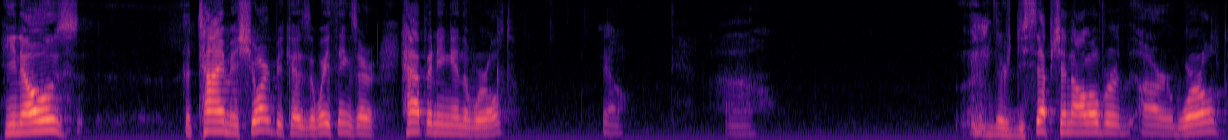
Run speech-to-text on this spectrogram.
he knows the time is short because the way things are happening in the world, you know, uh, there's deception all over our world.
